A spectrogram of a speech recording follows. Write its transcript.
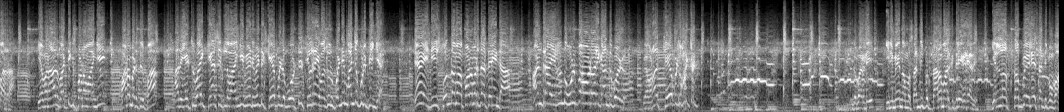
பாடுறா. எவனாவது வட்டிக்கு பணம் வாங்கி படம் எடுத்திருப்பான். அதை எட்டு ரூபாய் கேசட்ல வாங்கி வீடு வீட்டு கேபிள்ல போட்டு சில்லறையை வசூல் பண்ணி மஞ்சள் குளிப்பீங்க. டேய் நீ சொந்தமா படம் எடுத்தா தெரியும்டா. அன்றாயில இருந்து உள்பாவோட வரைக்கும் அந்து போயிடு. எவனாவது கேபிள் இந்த பாருடி இனிமே நம்ம சந்திப்பு தரமா இருக்கிறதே கிடையாது. எல்லாம் சப்வேலயே சந்திப்போம் வா.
